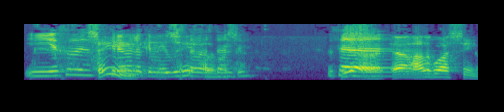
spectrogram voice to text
Y eso es creo lo que me gusta bastante. O sea, algo así.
